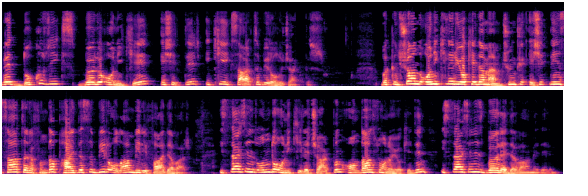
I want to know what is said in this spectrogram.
ve 9x bölü 12 eşittir 2x artı 1 olacaktır. Bakın şu anda 12'leri yok edemem. Çünkü eşitliğin sağ tarafında paydası 1 olan bir ifade var. İsterseniz onu da 12 ile çarpın. Ondan sonra yok edin. İsterseniz böyle devam edelim.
